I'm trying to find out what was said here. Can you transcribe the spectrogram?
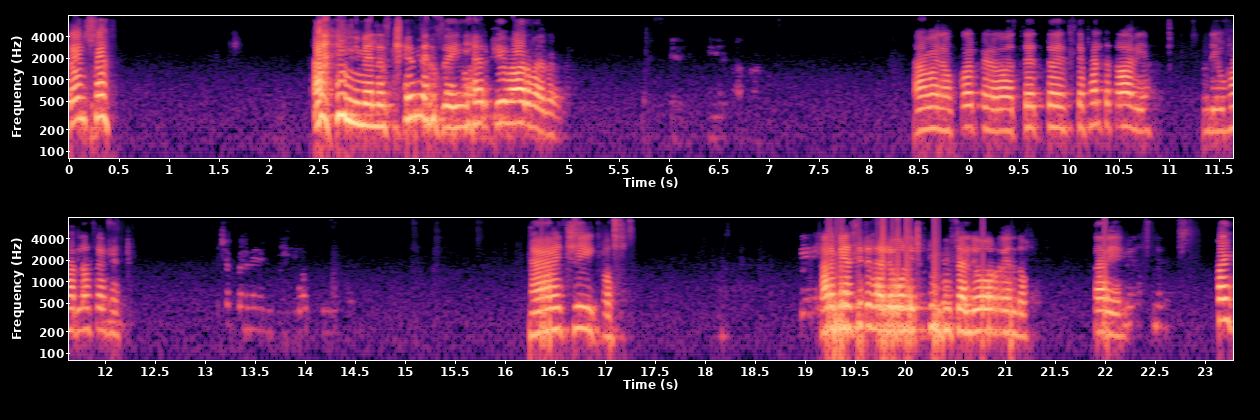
¿Dónde está? Ay, ni me los quieren enseñar, qué bárbaro. Ah, bueno, pero te, te, te falta todavía dibujar los ejes. Ay, chicos. Ay, mira, sí te salió bonito, me salió horrendo. Está bien. Ay.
